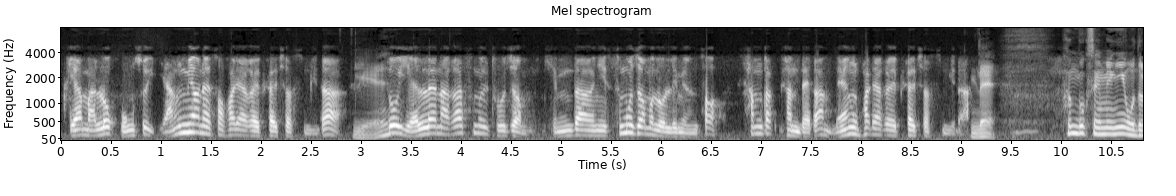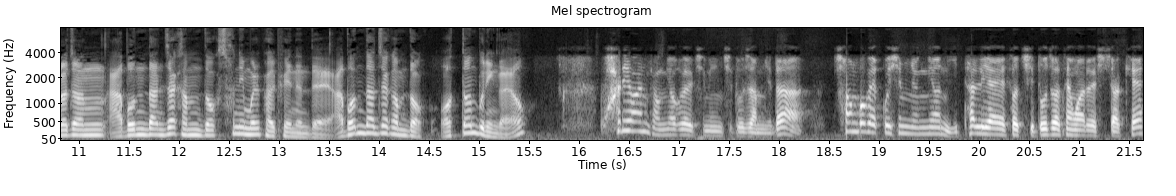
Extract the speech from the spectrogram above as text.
그야말로 공수 양면에서 활약을 펼쳤습니다. 예. 또 옐레나가 22점, 김다은이 20점을 올리면서 삼각편대가 맹활약을 펼쳤습니다. 네. 한국생명이 오늘 오전 아본단자 감독 선임을 발표했는데 아본단자 감독 어떤 분인가요? 화려한 경력을 지닌 지도자입니다. 1996년 이탈리아에서 지도자 생활을 시작해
